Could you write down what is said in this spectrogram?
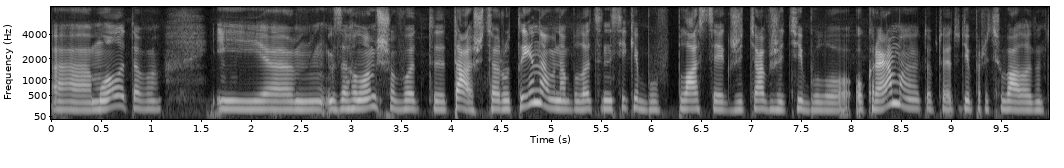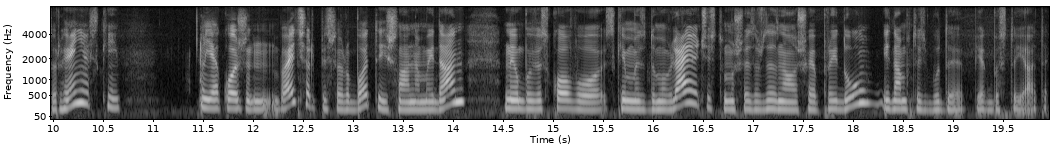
е, Молотова. І е, загалом, що от е, та ж ця рутина, вона була це не стільки був пласт, як життя в житті було окремо. Тобто я тоді працювала на Тургенівській. Я кожен вечір після роботи йшла на майдан, не обов'язково з кимось домовляючись, тому що я завжди знала, що я прийду, і там хтось буде якби стояти.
